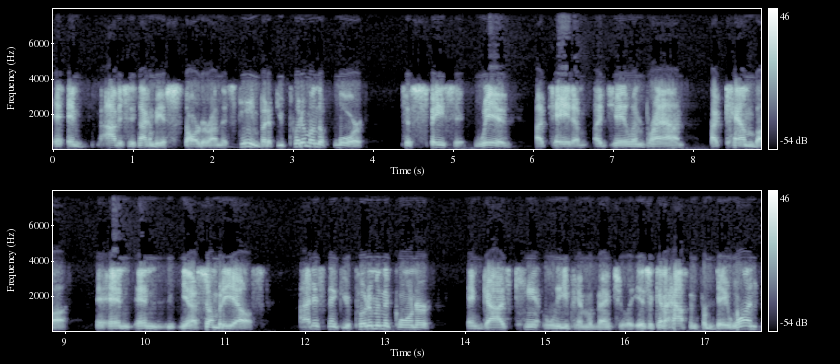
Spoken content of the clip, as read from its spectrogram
and, and obviously he's not going to be a starter on this team. But if you put him on the floor to space it with a Tatum, a Jaylen Brown, a Kemba, and and you know somebody else. I just think you put him in the corner, and guys can't leave him eventually. Is it going to happen from day one?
